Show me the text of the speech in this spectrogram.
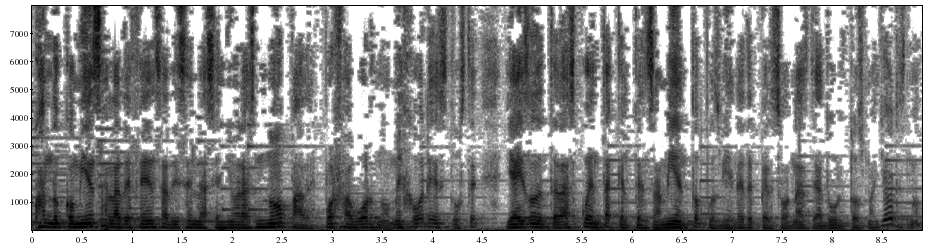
cuando comienza la defensa dicen las señoras, no padre, por favor, no, mejor esto usted. Y ahí es donde te das cuenta que el pensamiento pues viene de personas de adultos mayores, ¿no?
